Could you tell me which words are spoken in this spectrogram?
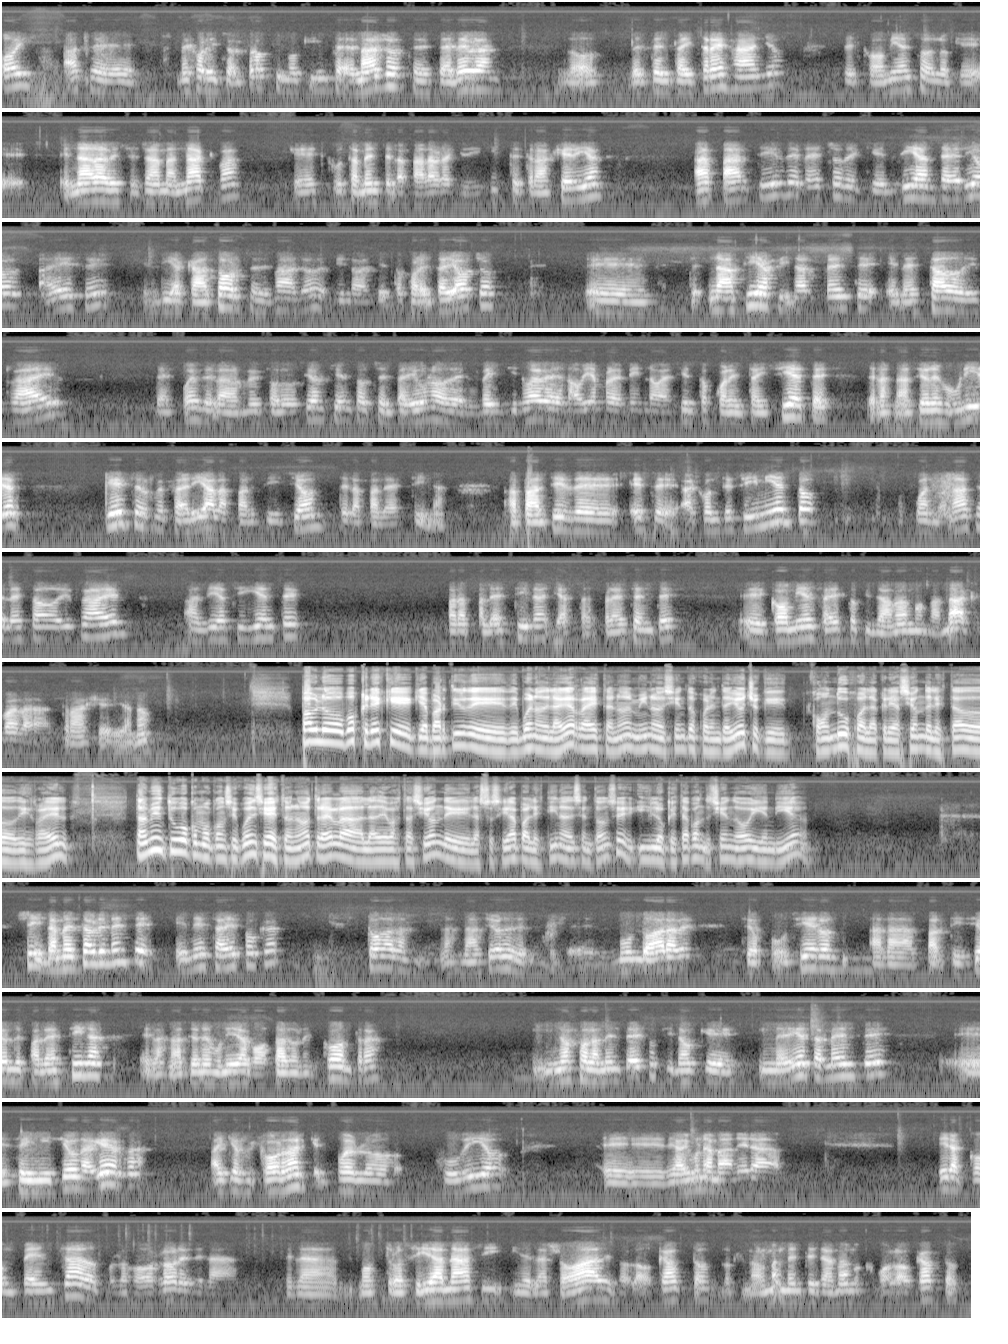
hoy hace, mejor dicho, el próximo 15 de mayo se celebran los 73 años del comienzo de lo que en árabe se llama Nakba, que es justamente la palabra que dijiste, tragedia, a partir del hecho de que el día anterior a ese, el día 14 de mayo de 1948, eh, nacía finalmente el Estado de Israel después de la resolución 181 del 29 de noviembre de 1947 de las Naciones Unidas, que se refería a la partición de la Palestina. A partir de ese acontecimiento, cuando nace el Estado de Israel, al día siguiente, para Palestina y hasta el presente, eh, comienza esto que llamamos la Nakba, la tragedia, ¿no? Pablo, ¿vos creés que, a partir de, bueno, de la guerra esta, ¿no? En 1948, que condujo a la creación del Estado de Israel, también tuvo como consecuencia esto, ¿no? Traer la, devastación de la sociedad palestina de ese entonces y lo que está aconteciendo hoy en día. Sí, lamentablemente en esa época todas las, naciones del, mundo árabe se opusieron a la partición de Palestina, en las Naciones Unidas votaron en contra, y no solamente eso, sino que inmediatamente eh, se inició una guerra. Hay que recordar que el pueblo judío eh, de alguna manera era compensado por los horrores de la de la monstruosidad nazi y de la Shoah, del holocausto, lo que normalmente llamamos como holocausto,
